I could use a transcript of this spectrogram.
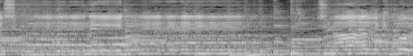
aşkın ile Çark vurayım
